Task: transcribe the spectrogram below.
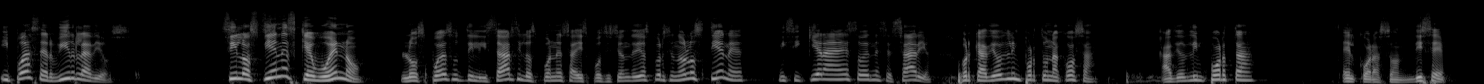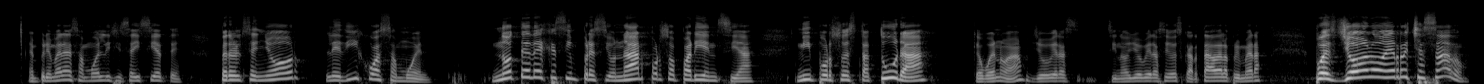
y puedas servirle a Dios. Si los tienes, qué bueno, los puedes utilizar si los pones a disposición de Dios, pero si no los tienes, ni siquiera eso es necesario, porque a Dios le importa una cosa, a Dios le importa el corazón. Dice en 1 Samuel 16, 7, pero el Señor le dijo a Samuel, no te dejes impresionar por su apariencia, ni por su estatura, que bueno, ¿ah? yo hubiera, si no yo hubiera sido descartada la primera, pues yo lo he rechazado.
